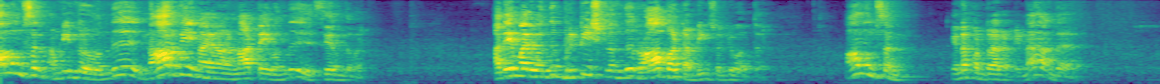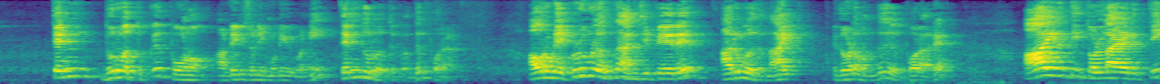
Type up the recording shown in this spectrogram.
ஆமுன்சன் அப்படின்றவர் வந்து நார்வே நாட்டை வந்து சேர்ந்தவர். அதே மாதிரி வந்து பிரிட்டிஷ்ல இருந்து ராபர்ட் அப்படின்னு சொல்லிட்டு ஒருத்தர். ஆமுன்சன் என்ன பண்றாரு அப்படின்னா அந்த தென் துருவத்துக்கு போனோம் அப்படின்னு சொல்லி முடிவு பண்ணி தென் துருவத்துக்கு வந்து போறாரு. அவருடைய குழுவில் வந்து அஞ்சு பேர் அறுபது நாய் இதோட வந்து போறாரு. ஆயிரத்தி தொள்ளாயிரத்தி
